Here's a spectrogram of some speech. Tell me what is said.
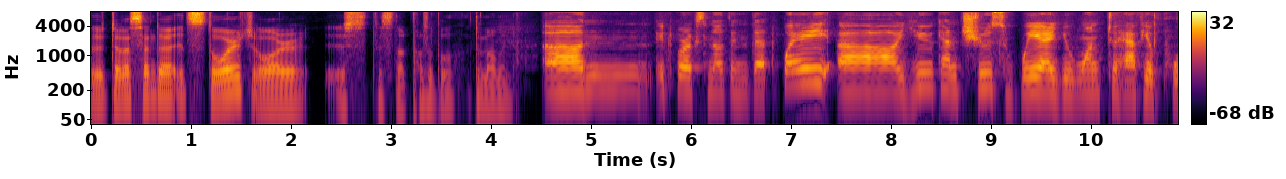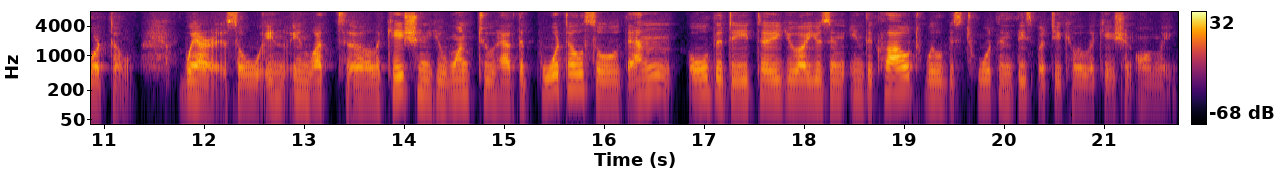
uh, data center it's stored, or is this not possible at the moment? Um, it works not in that way. Uh, you can choose where you want to have your portal, where so in in what uh, location you want to have the portal. So then all the data you are using in the cloud will be stored in this particular location only.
